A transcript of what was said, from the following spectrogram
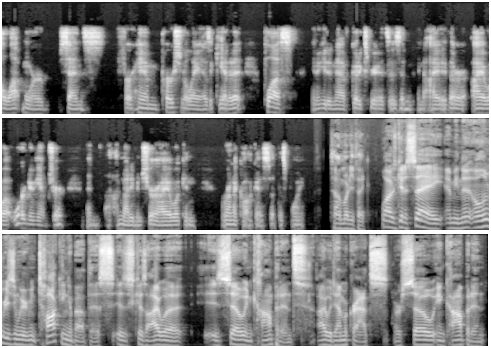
a lot more sense for him personally as a candidate. Plus, you know, he didn't have good experiences in, in either Iowa or New Hampshire, and I'm not even sure Iowa can run a caucus at this point. Tom, what do you think? Well, I was going to say, I mean, the only reason we're even talking about this is because Iowa is so incompetent. Iowa Democrats are so incompetent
